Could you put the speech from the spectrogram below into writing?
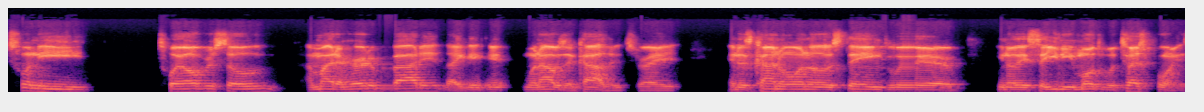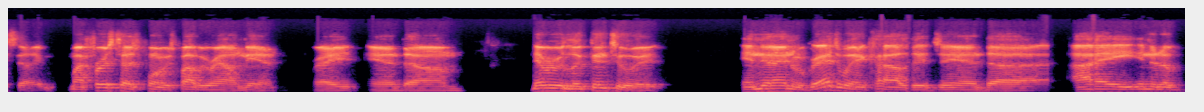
2012 or so, I might have heard about it like it, when I was in college, right? And it's kind of one of those things where you know they say you need multiple touch points. Like my first touch point was probably around then, right? And um, never really looked into it. And then I ended up graduating college, and uh, I ended up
